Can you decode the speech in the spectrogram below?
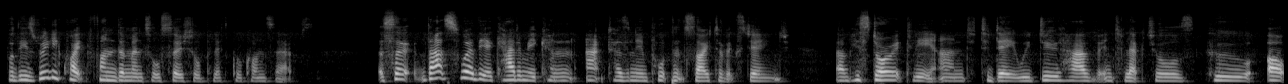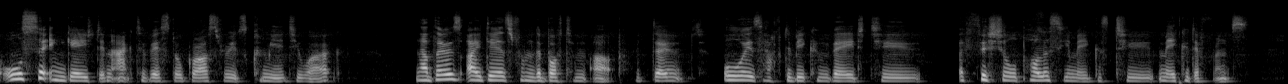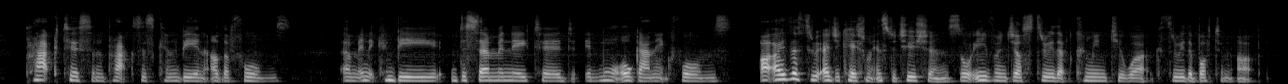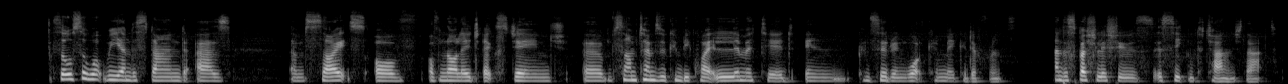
for these really quite fundamental social political concepts. So that's where the academy can act as an important site of exchange um, historically and today, we do have intellectuals who are also engaged in activist or grassroots community work. Now, those ideas from the bottom up don't always have to be conveyed to official policymakers to make a difference. Practice and praxis can be in other forms, um, and it can be disseminated in more organic forms either through educational institutions or even just through that community work, through the bottom up. It's also what we understand as um, sites of, of knowledge exchange. Um, sometimes we can be quite limited in considering what can make a difference. And the special issues is seeking to challenge that.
